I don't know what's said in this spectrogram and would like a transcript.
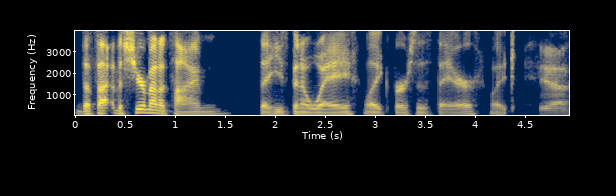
the fact the sheer amount of time that he's been away like versus there like yeah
